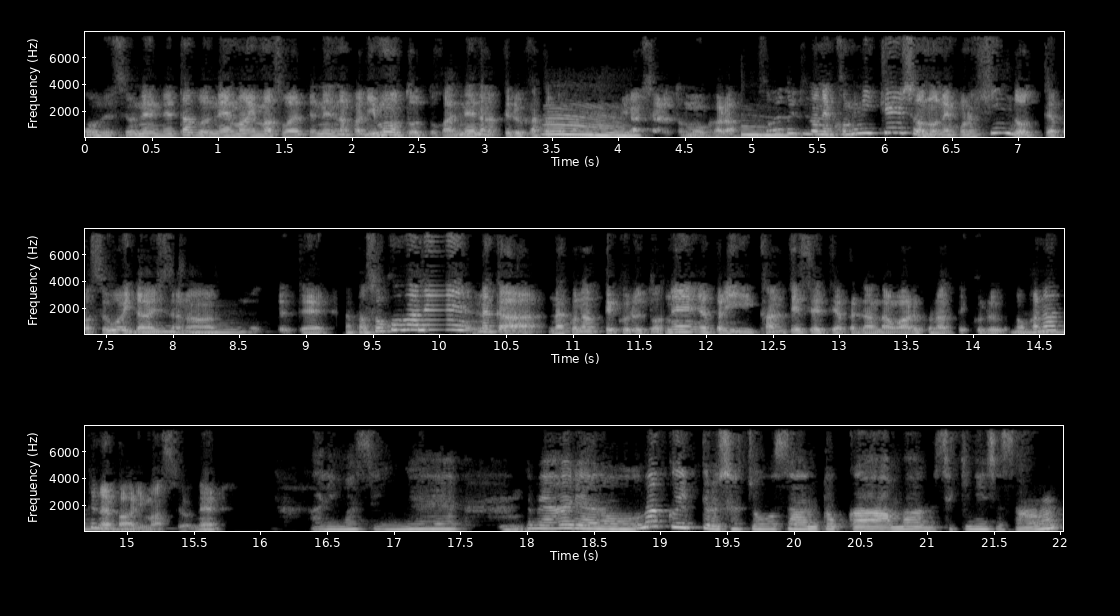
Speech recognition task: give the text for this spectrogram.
そうですよね。で、多分ね、まあ今そうやってね、なんかリモートとかね、なってる方とかいらっしゃると思うから、うん、そういう時のね、コミュニケーションのね、この頻度ってやっぱすごい大事だなと思ってて、やっぱそこがね、なんかなくなってくるとね、やっぱり関係性ってやっぱりだんだん悪くなってくるのかなっていうのはやっぱありますよね。ありますよね。でもやはりあの、うまくいってる社長さんとか、まあ責任者さん、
